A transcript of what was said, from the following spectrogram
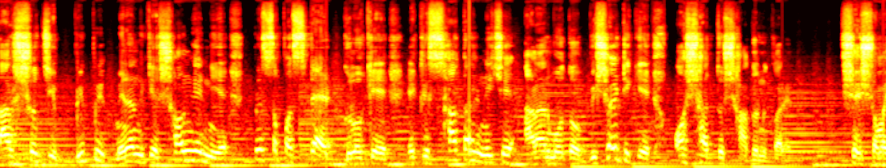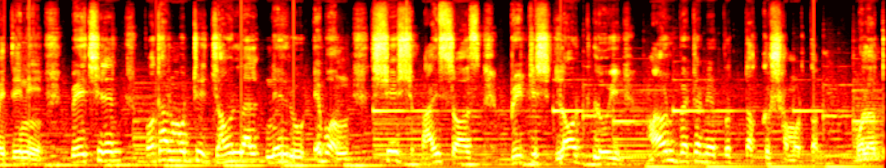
তার সচিব বিপি মেননকে সঙ্গে নিয়ে প্রিন্সিপাল স্ট্যাট গুলোকে একটি সাঁতার নিচে আনার মতো বিষয়টিকে অসাধ্য সাধন করেন। সেই সময় তিনি পেয়েছিলেন প্রধানমন্ত্রী জওহরলাল নেহরু এবং শেষ ভাইসরস ব্রিটিশ লর্ড লুই মাউন্ট ব্যাটনের প্রত্যক্ষ সমর্থন মূলত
